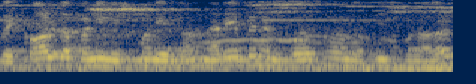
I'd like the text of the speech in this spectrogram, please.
லைக் கால்ட பண்ணி விஷ் பண்ணியிருக்காங்க. நிறைய பேர் எனக்கு பர்சனலாக மெசேஜ் பண்ணாங்க.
